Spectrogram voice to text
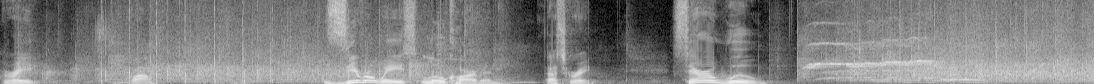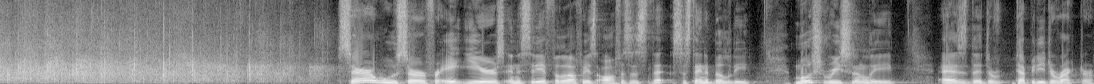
Great. Wow. Zero waste, low carbon. That's great. Sarah Wu. Sarah Wu served for eight years in the City of Philadelphia's Office of Sustainability, most recently as the Deputy Director.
